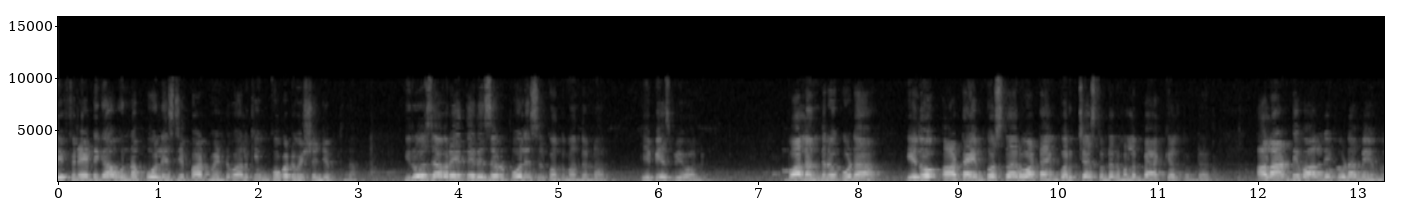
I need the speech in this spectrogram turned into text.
డెఫినెట్గా ఉన్న పోలీస్ డిపార్ట్మెంట్ వాళ్ళకి ఇంకొకటి విషయం చెప్తున్నాం. ఈరోజు ఎవరైతే రిజర్వ్ పోలీసులు కొంతమంది ఉన్నారు ఏపీఎస్బీ వాళ్ళు వాళ్ళందరూ కూడా ఏదో ఆ టైంకి వస్తారు ఆ టైంకి వర్క్ చేస్తుంటారు మళ్ళీ బ్యాక్కి వెళ్తుంటారు. అలాంటి వాళ్ళని కూడా మేము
